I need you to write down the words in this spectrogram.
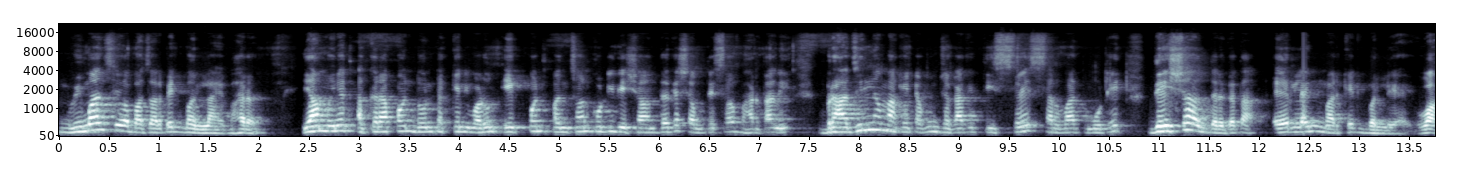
विमान सेवा बाजारपेठ बनला आहे भारत. या महिन्यात अकरा पॉईंट दोन टक्क्यांनी वाढून एक पॉईंट पंचावन्न कोटी देशांतर्गत क्षमतेसह भारताने ब्राझीलला मागे टाकून जगातील तिसरे सर्वात मोठे देशांतर्गत एअरलाईन मार्केट बनले आहे. वा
